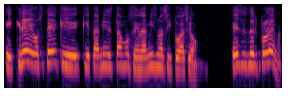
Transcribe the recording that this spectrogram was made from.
Y cree usted que, que también estamos en la misma situación. Ese es el problema.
